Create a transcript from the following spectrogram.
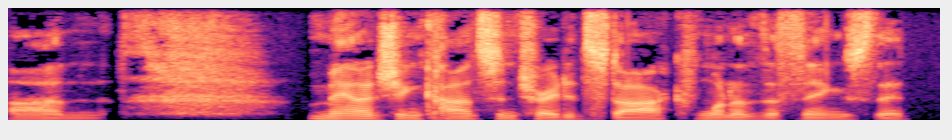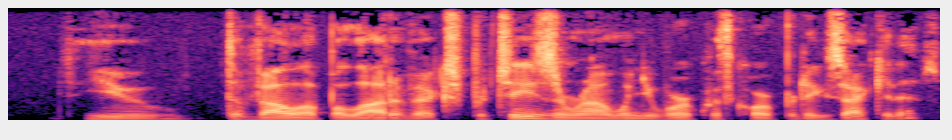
on managing concentrated stock, one of the things that you develop a lot of expertise around when you work with corporate executives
